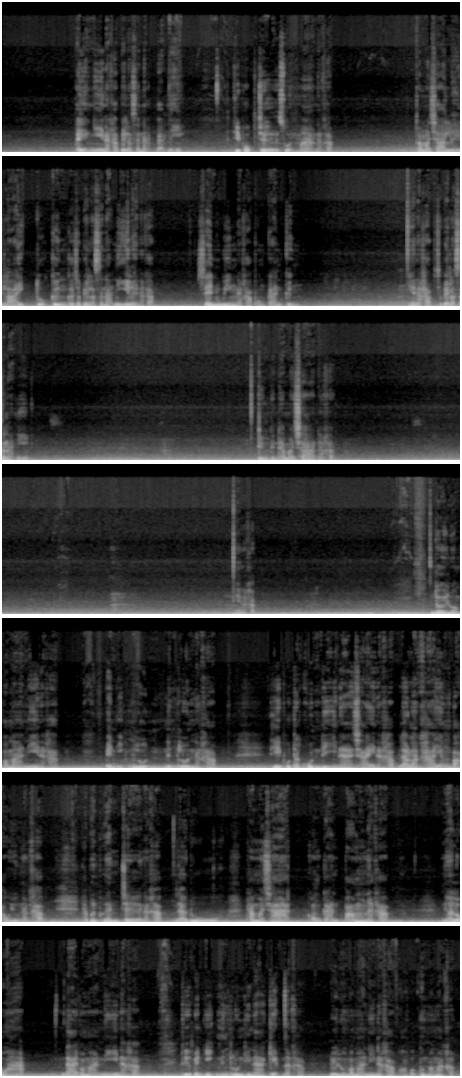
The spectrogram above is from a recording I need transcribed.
ไปอย่างนี้นะครับ เป็นลักษณะแบบนี้ ที่พบเจอส่วนมากนะครับ ธรรมชาติเลยลายตัวกึ่งก็จะเป็นลักษณะนี้เลยนะครับ เส้นวิ่งนะครับของการกึ่งนี่นะครับ จะเป็นลักษณะนี้กึ่งเป็นธรรมชาตินะครับ นี่นะครับ โดยรวมประมาณนี้นะครับ เป็นอีกรุ่นหนึ่งรุ่นนะครับ ที่พุทธคุณดีน่าใช้นะครับ แล้วราคายังเบาอยู่นะครับ ถ้าเพื่อนๆเจอนะครับ แล้วดูธรรมชาติของการปั๊มนะครับ เนื้อโลหะได้ประมาณนี้นะครับ ถือเป็นอีกหนึ่งรุ่นที่น่าเก็บนะครับ โดยรวมประมาณนี้นะครับ ขอบพระคุณมากๆครับ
